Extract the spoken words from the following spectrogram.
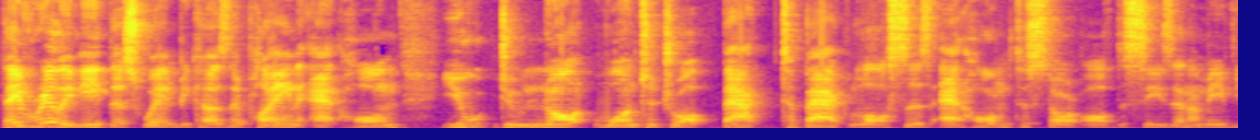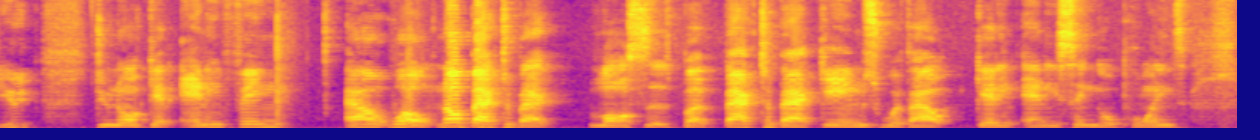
they really need this win because they're playing at home. You do not want to drop back-to-back losses at home to start off the season. I mean, if you do not get anything out, well, not back to back losses, but back to back games without getting any single points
